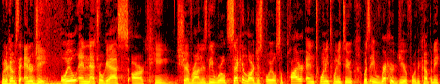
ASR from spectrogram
When it comes to energy, oil and natural gas are king. Chevron is the world's second largest oil supplier, and 2022 was a record year for the company.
